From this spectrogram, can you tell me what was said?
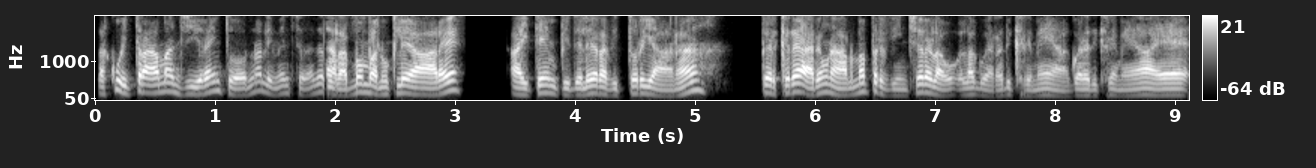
la cui trama gira intorno all'invenzione della bomba nucleare ai tempi dell'era vittoriana per creare un'arma per vincere la, la guerra di Crimea. La guerra di Crimea è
